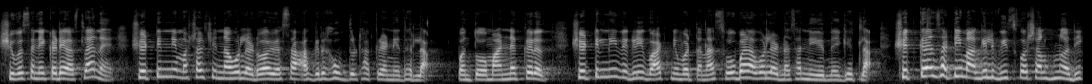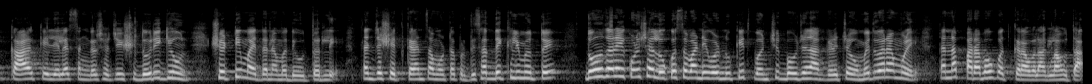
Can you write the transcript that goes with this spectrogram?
शिवसेनेकडे असल्याने शेट्टींनी मशाल चिन्हावर लढवावी असा आग्रह उद्धव ठाकरे यांनी धरला. पण तो मान्य करत शेट्टींनी वेगळी वाट निवडताना स्वबळावर लढण्याचा निर्णय घेतला. शेतकऱ्यांसाठी मागील वीस वर्षांहून अधिक काळ केलेल्या संघर्षाची शिदोरी घेऊन शेट्टी मैदानामध्ये उतरले. त्यांच्या शेतकऱ्यांचा मोठा प्रतिसाद देखील मिळतोय. दोन हजार एकोणीसच्या लोकसभा निवडणुकीत वंचित बहुजन आघाडीच्या उमेदवारामुळे त्यांना पराभव पत्करावा लागला होता.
